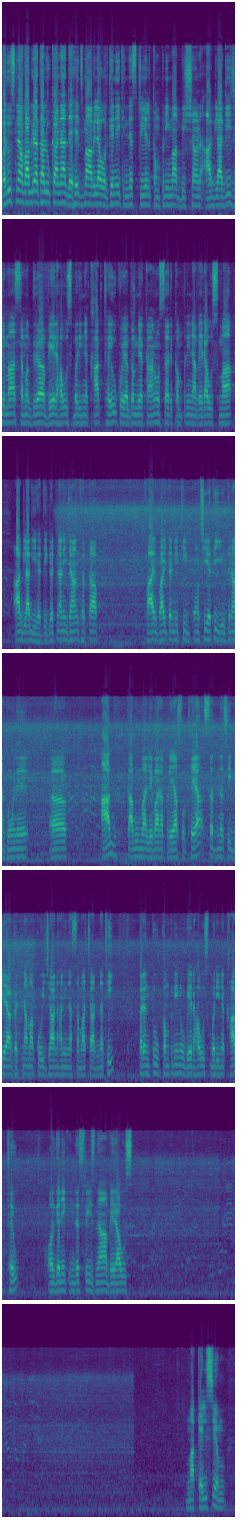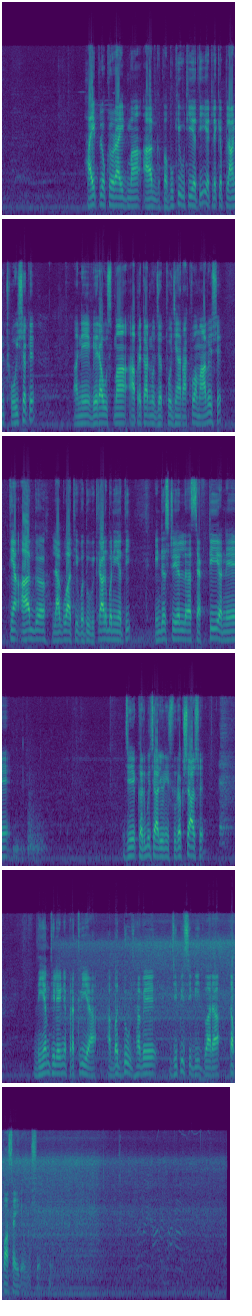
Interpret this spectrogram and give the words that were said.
ભરૂચના વાગરા તાલુકાના દહેજમાં આવેલા ઓર્ગેનિક ઇન્ડસ્ટ્રીયલ કંપનીમાં ભીષણ આગ લાગી જેમાં સમગ્ર વેરહાઉસ ભરીને ખાખ થયું કોઈ અગમ્ય કારણે સર કંપનીના વેરહાઉસમાં આગ લાગી હતી ઘટનાની જાણ થતા ફાયર બાઇટરની ટીમ પહોંચી હતી યુદ્ધના ધોરણે આગ કાબૂમાં લેવાના પ્રયાસો થયા સદનસીબે આ ઘટનામાં કોઈ જાનહાનિના સમાચાર નથી પરંતુ કંપનીનું વેરહાઉસ ભરીને ખાખ થયું ઓર્ગેનિક ઇન્ડસ્ટ્રીઝના વેરહાઉસ માં કેલ્શિયમ હાઇપ્લોક્લોરાઇડમાં આગ ભભૂકી ઉઠી હતી એટલે કે પ્લાન્ટ હોઈ શકે અને વેરહાઉસમાં આ પ્રકારનો જથ્થો જ્યાં રાખવામાં આવે છે ત્યાં આગ લાગવાથી વધુ વિકરાળ બની હતી ઇન્ડસ્ટ્રીયલ સેફટી અને જે કર્મચારીઓની સુરક્ષા છે નિયમથી લઈને પ્રક્રિયા આ બધું જ હવે જીપીસીબી દ્વારા તપાસાઈ રહ્યું છે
